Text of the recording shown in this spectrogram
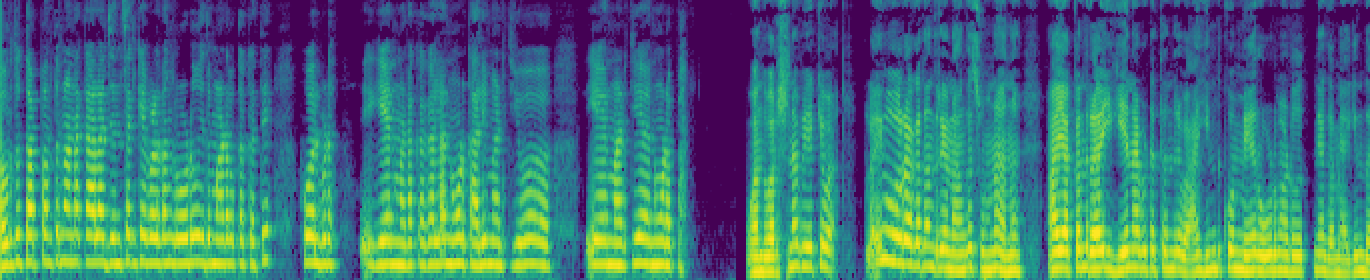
ಅವ್ರದ್ದು ತಪ್ಪಂತೂ ನನ್ನ ಕಾಲ ಜನಸಂಖ್ಯೆ ಬೆಳ್ದಂಗೆ ರೋಡು ಇದು ಮಾಡ್ಬೇಕಾಕತಿ ಹೋಲ್ ಬಿಡು. ಈಗ ಏನು ಮಾಡೋಕ್ಕಾಗಲ್ಲ. ನೋಡಿ ಖಾಲಿ ಮಾಡ್ತೀಯೋ, ಏನು ಮಾಡ್ತೀಯ ನೋಡಪ್ಪ. ಒಂದು ವರ್ಷನ ಬೇಕೇವ. ಲೈವ್ ಆಗದಂದ್ರೆ ಏನು ಹಂಗೆ ಸುಮ್ಮನೆ ಆ ಯಾಕಂದ್ರೆ ಈಗ ಏನಾಗ್ಬಿಟ್ಟತ್ತಂದ್ರೆ ವಾ, ಹಿಂದ್ಕೊಮ್ಮೆ ರೋಡ್ ಮಾಡೋ ಹೊತ್ನ್ಯಾಗ ಮ್ಯಾಗಿಂದ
